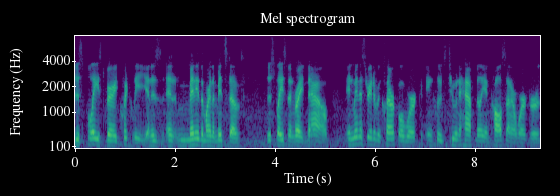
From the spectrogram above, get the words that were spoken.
displaced very quickly, and is and many of them are in the midst of displacement right now. Administrative and clerical work includes two and a half million call center workers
